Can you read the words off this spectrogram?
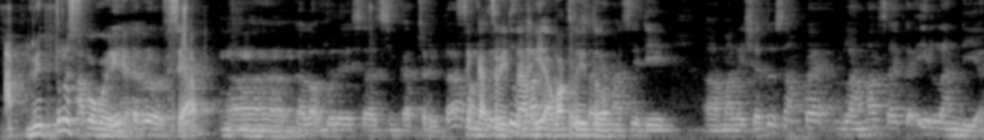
upgrade terus Upgrade pokoknya. terus. Siap. ya. Kalau boleh saya singkat cerita, Singkat waktu cerita, Pak, iya, waktu itu. Saya masih di eh, Malaysia tuh sampai melamar saya ke Irlandia.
